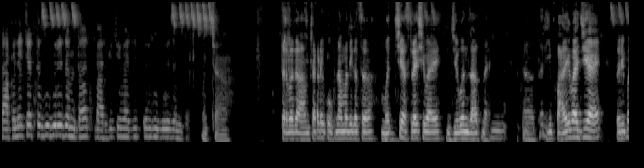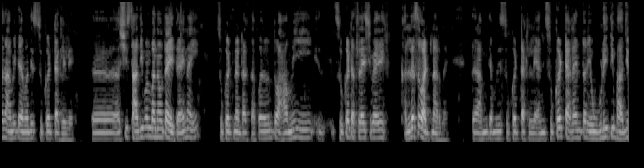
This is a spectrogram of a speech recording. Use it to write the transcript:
टाकल्याच्यात तर गुगरे जमतात बारकीची भाजी तर गुगरे जमतात. अच्छा. तर बघा आमच्याकडे कोकणामध्ये कसं मच्छी असल्याशिवाय जेवण जात नाही. हम्म. अं, तर ही पाळेभाजी आहे तरी पण आम्ही त्यामध्ये सुकट टाकलेले आहे. तर अशी साधी पण बनवता येते आहे नाही? सुकट न टाकता. परंतु आम्ही सुकट असल्याशिवाय खाल्लंसं वाटणार नाही. तर आम्ही त्यामध्ये सुकट टाकलेले आहे. आणि सुकट टाकल्यानंतर एवढी ती भाजी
